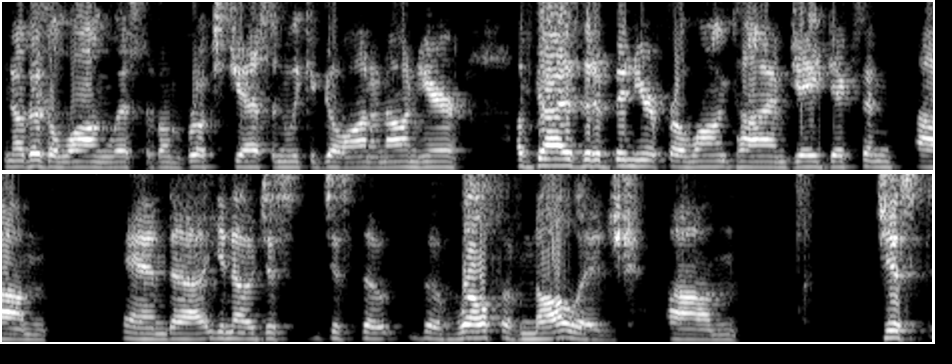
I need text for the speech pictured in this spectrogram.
you know, there's a long list of them. Brooks Jess and we could go on and on here of guys that have been here for a long time. Jay Dixon, um, and uh, you know, just just the the wealth of knowledge. Um, just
